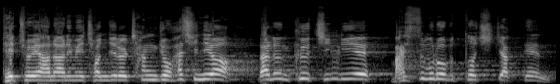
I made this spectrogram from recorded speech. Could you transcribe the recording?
대초에 하나님이 전지를 창조하시니라라는 그 진리의 말씀으로부터 시작된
